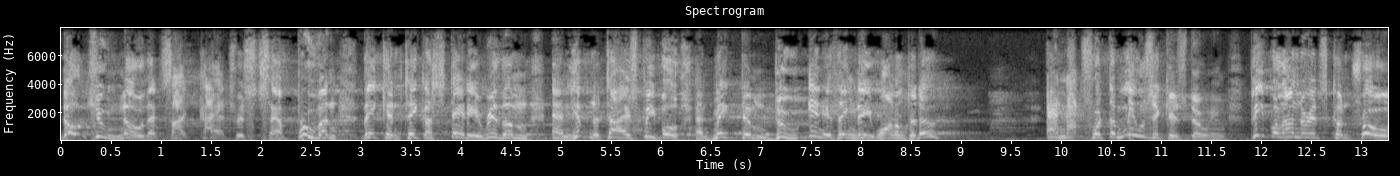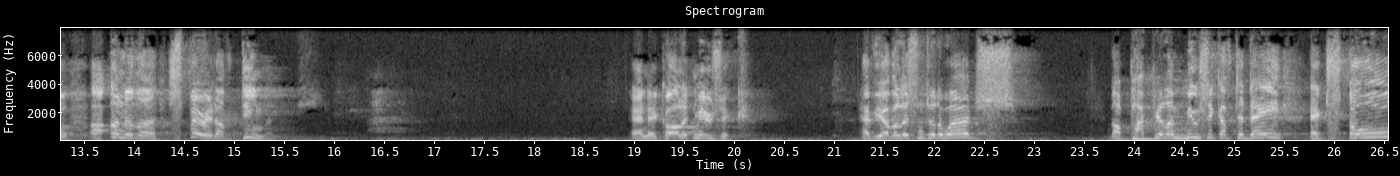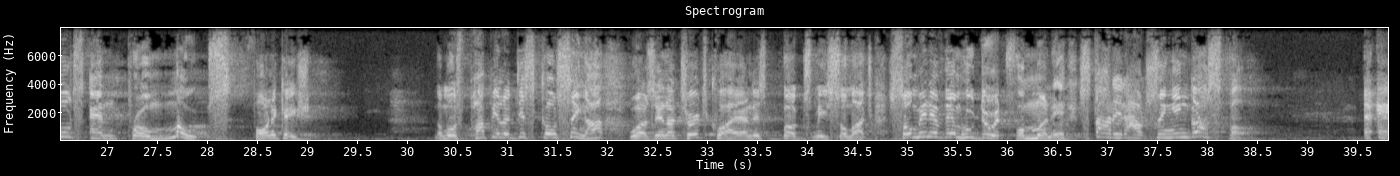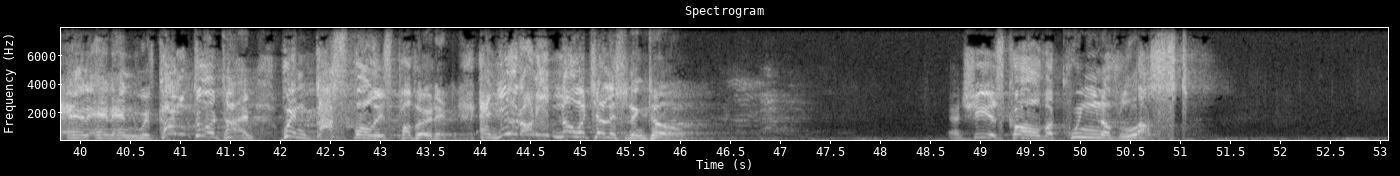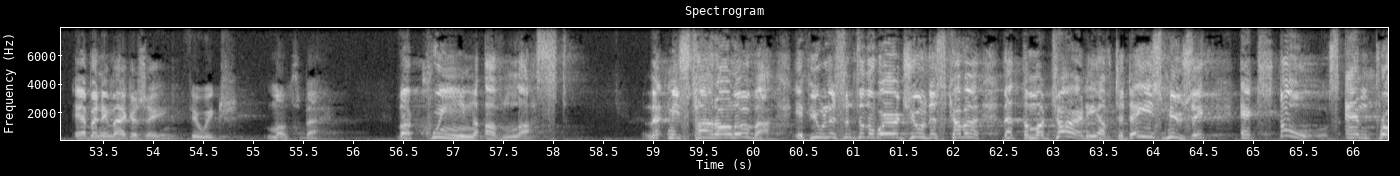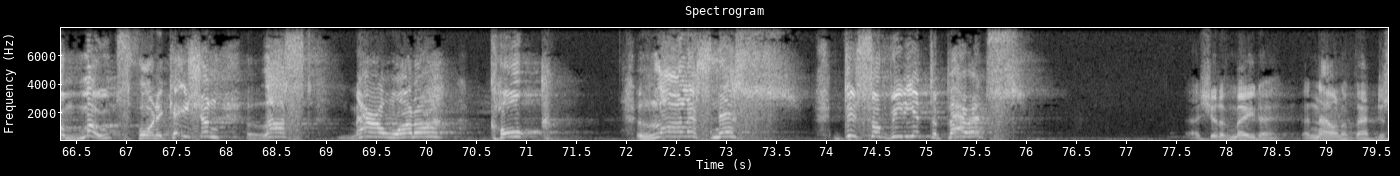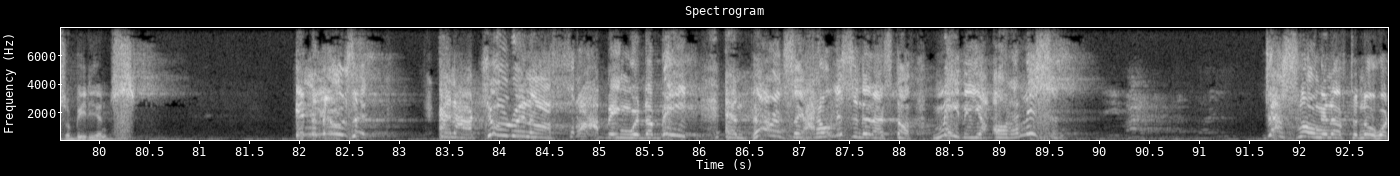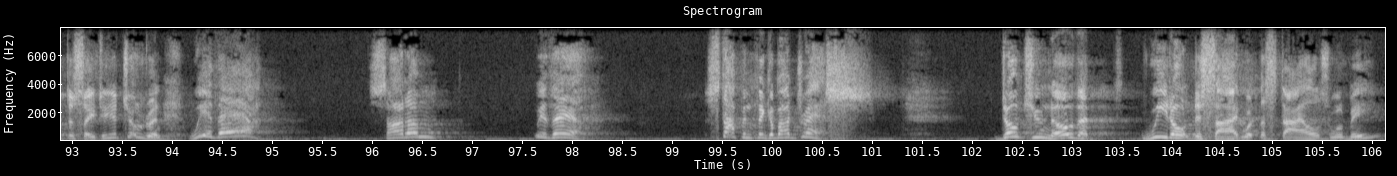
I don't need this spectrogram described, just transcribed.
Don't you know that psychiatrists have proven they can take a steady rhythm and hypnotize people and make them do anything they want them to do? And that's what the music is doing. People under its control are under the spirit of demons. And they call it music. Have you ever listened to the words? The popular music of today extols and promotes fornication. The most popular disco singer was in a church choir, and this bugs me so much. So many of them who do it for money started out singing gospel. And, and, and, we've come to a time when gospel is perverted, and you don't even know what you're listening to. And she is called the Queen of Lust. Ebony Magazine, a few weeks, months back. The Queen of Lust. Let me start all over. If you listen to the words, you'll discover that the majority of today's music extols and promotes fornication, lust, marijuana, coke, lawlessness, disobedient to parents. I should have made a, a noun of that, disobedience. In the music and our children are throbbing with the beat, and parents say, I don't listen to that stuff. Maybe you ought to listen. Just long enough to know what to say to your children. We're there. Sodom, we're there. Stop and think about dress. Don't you know that we don't decide what the styles will be?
